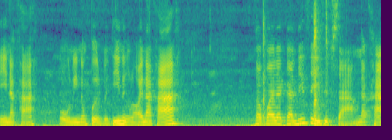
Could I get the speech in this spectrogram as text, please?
นี่นะคะองค์นี้ต้องเปิดไปที่ 100 นะคะ ต่อไปรายการที่ 43 นะคะ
